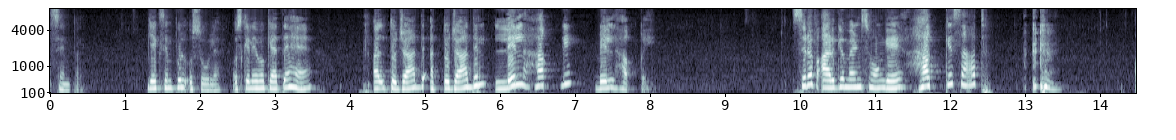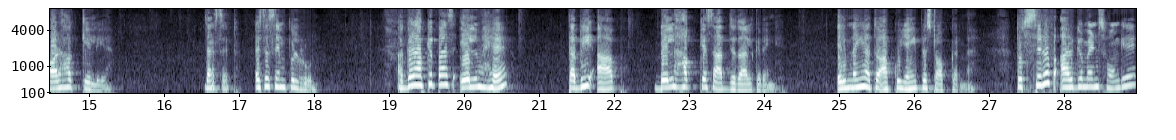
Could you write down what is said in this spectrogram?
सिंपल ये एक सिंपल उसूल है। उसके लिए वो कहते हैं अतुजादिल लिल हक बिल हक सिर्फ़ आर्ग्यूमेंट्स होंगे हक के साथ और हक के लिए। That's it it's a simple rule अगर आपके पास इल्म है, तभी आप बिल हक के साथ जदाल करेंगे। इल्म नहीं है तो आपको यहीं पे स्टॉप करना है। तो सिर्फ़ आर्ग्यूमेंट्स होंगे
